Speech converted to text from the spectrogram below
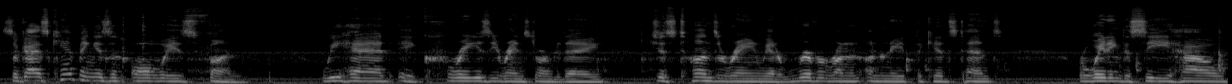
So, guys, camping isn't always fun. We had a crazy rainstorm today, just tons of rain. We had a river running underneath the kids' tent. We're waiting to see how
